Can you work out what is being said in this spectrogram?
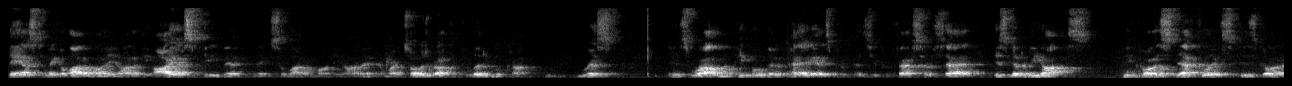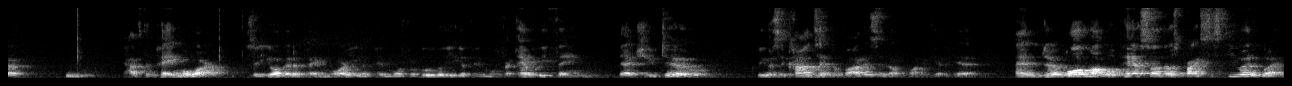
they asked to make a lot of money on it. The ISP that makes a lot of money on it. And I told you about the political risk as well. And the people who are going to pay, as, as your professor said, is going to be us because Netflix is going to have to pay more. So you're going to pay more. You're going to pay more for Hulu. You're going to pay more for everything that you do because the content providers don't want to get hit. And uh, Walmart will pass on those prices to you anyway.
